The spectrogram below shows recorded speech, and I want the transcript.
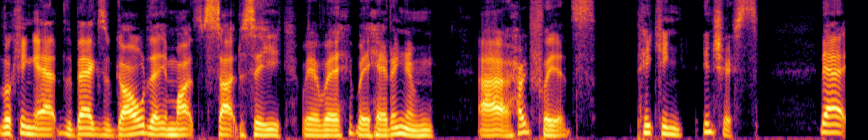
looking at the bags of gold, that you might start to see where we're, we're heading, and uh, hopefully it's piquing interest. Now,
